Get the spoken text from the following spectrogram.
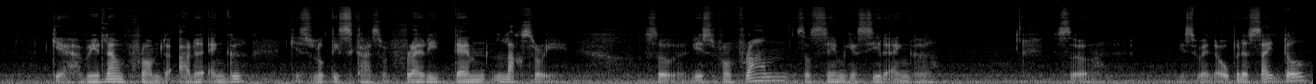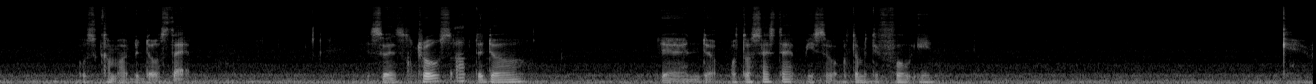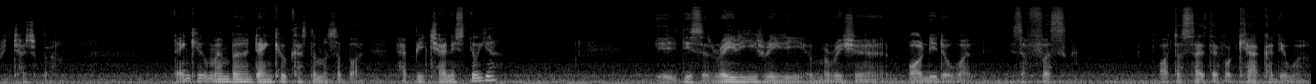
We learn from the other angle. Just look this car is very damn luxury so this from front so same you can see the angle so it's when you open the side door was come out the doorstep. So it's close up the door. Then the auto side step is automatic fold in. Okay, rechargeable. Thank you, member. Thank you, customer support. Happy Chinese New Year. It is really, really a Malaysia only the one. It's the first auto step for Kia Carnival.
